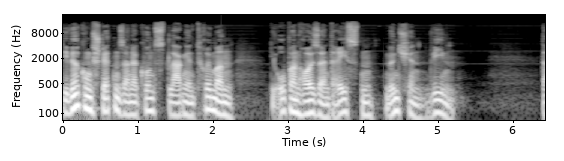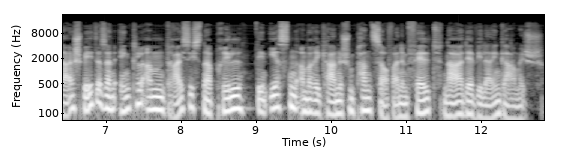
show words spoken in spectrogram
Die Wirkungsstätten seiner Kunst lagen in Trümmern, die Opernhäuser in Dresden, München, Wien. Da erspähte sein Enkel am 30. April den ersten amerikanischen Panzer auf einem Feld nahe der Villa in Garmisch.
